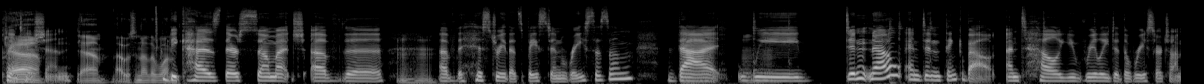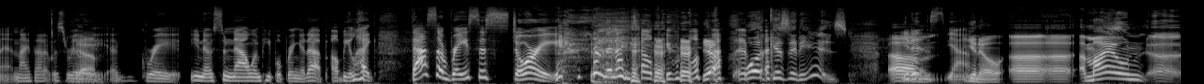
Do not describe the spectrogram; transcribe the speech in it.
plantation. yeah, that was another one. Because there's so much of the Mhm. of the history that's based in racism that Mhm. we didn't know and didn't think about until you really did the research on it. And I thought it was Yeah. really a great, you know. So now when people bring it up, I'll be like, "That's a racist story," and then I tell people about yeah, it. well, because it is. Um, is, yeah. You know, uh, uh, my own. Uh,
